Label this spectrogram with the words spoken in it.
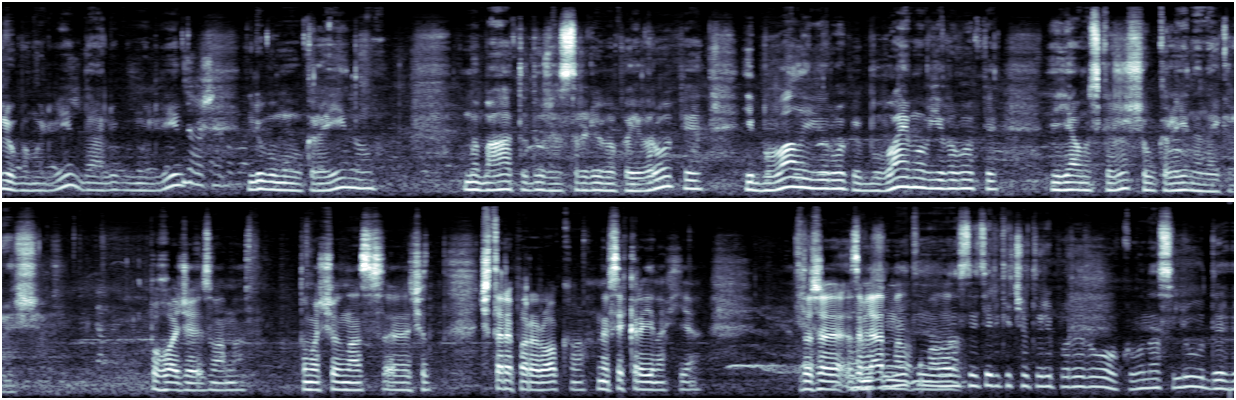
Любимо Львів, да, любимо Львів, Дуже. любимо Україну. Ми багато дуже гастролюємо по Європі і бували в Європі, буваємо в Європі. І я вам скажу, що Україна найкраща. Погоджуюсь з вами. Тому що у нас е, чотири пори року, не в всіх країнах є. Дуже земля Розумієте, мал- У нас не тільки чотири пори року, у нас люди.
